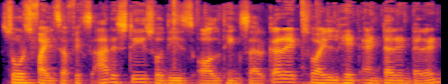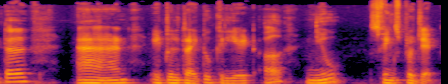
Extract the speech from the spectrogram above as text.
source file suffix rst so these all things are correct so i'll hit enter enter enter and it will try to create a new sphinx project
